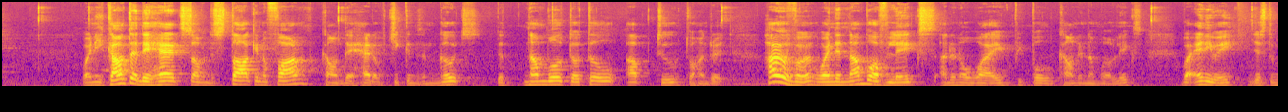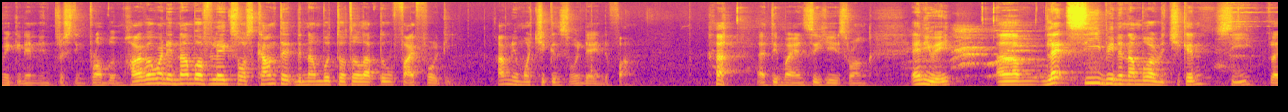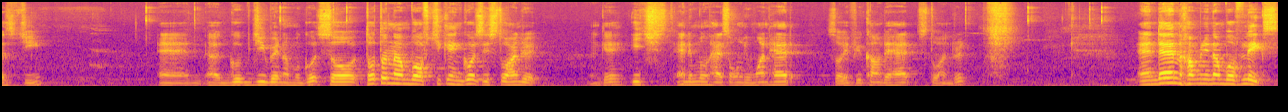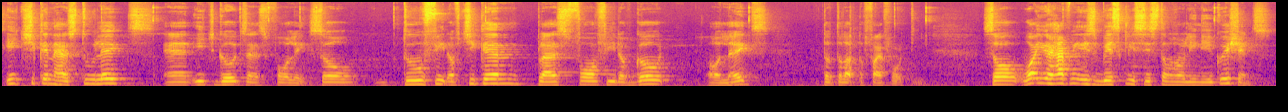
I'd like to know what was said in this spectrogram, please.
When he counted the heads of the stock in the farm count the head of chickens and goats the number total up to 200 however when the number of legs I don't know why people count the number of legs but anyway, just to make it an interesting problem. However, when the number of legs was counted, the number total up to 540. How many more chickens were there in the farm? I think my answer here is wrong. Anyway, um, let C be the number of the chicken, C plus G. And uh, G be number of goats. So total number of chicken goats is 200. Okay, each animal has only one head. So if you count the head, it's 200. And then how many number of legs? Each chicken has two legs and each goat has four legs. So two feet of chicken plus four feet of goat or legs total up to 540. So what you have is basically systems of linear equations.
